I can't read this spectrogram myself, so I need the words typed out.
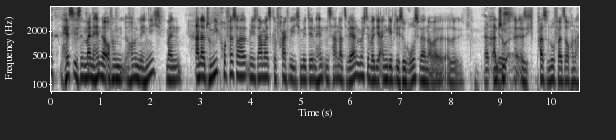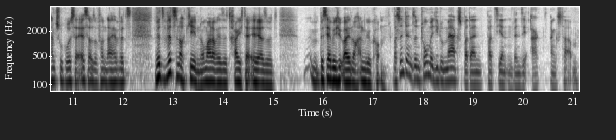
hässlich sind meine Hände offen, hoffentlich nicht. Mein Anatomieprofessor hat mich damals gefragt, wie ich mit den Händen Zahnarzt werden möchte, weil die angeblich so groß werden, aber also Handschuh, alles- also ich passe notfalls auch in Handschuhgröße S, also von daher wird es wird's, wird's noch gehen. Normalerweise trage ich da L, also bisher bin ich überall noch angekommen. Was sind denn Symptome, die du merkst bei deinen Patienten, wenn sie Angst haben?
